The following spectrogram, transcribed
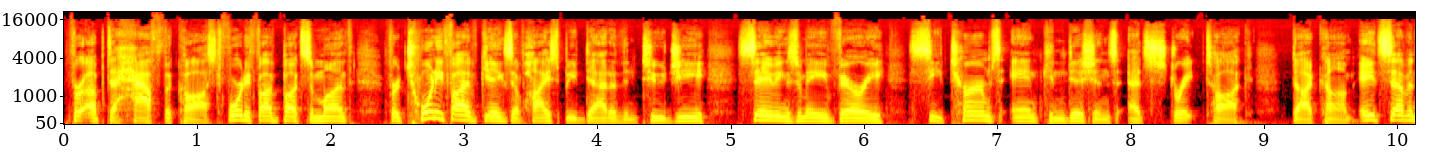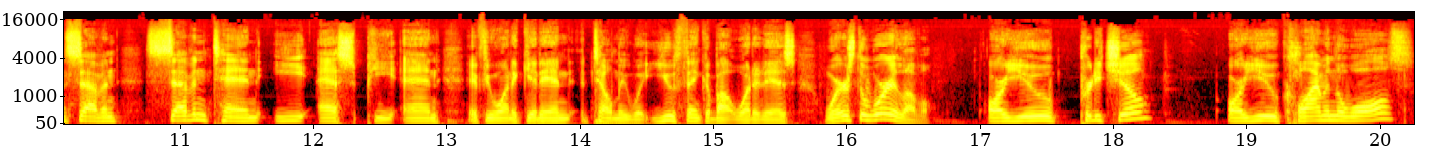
for up to half the cost. 45 bucks a month for 25 gigs of high-speed data than 2G. Savings may vary. See terms and conditions at straighttalk.com. 877-710-ESPN if you want to get in, tell me what you think about what it is. Where's the worry level? Are you pretty chill? Are you climbing the walls?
